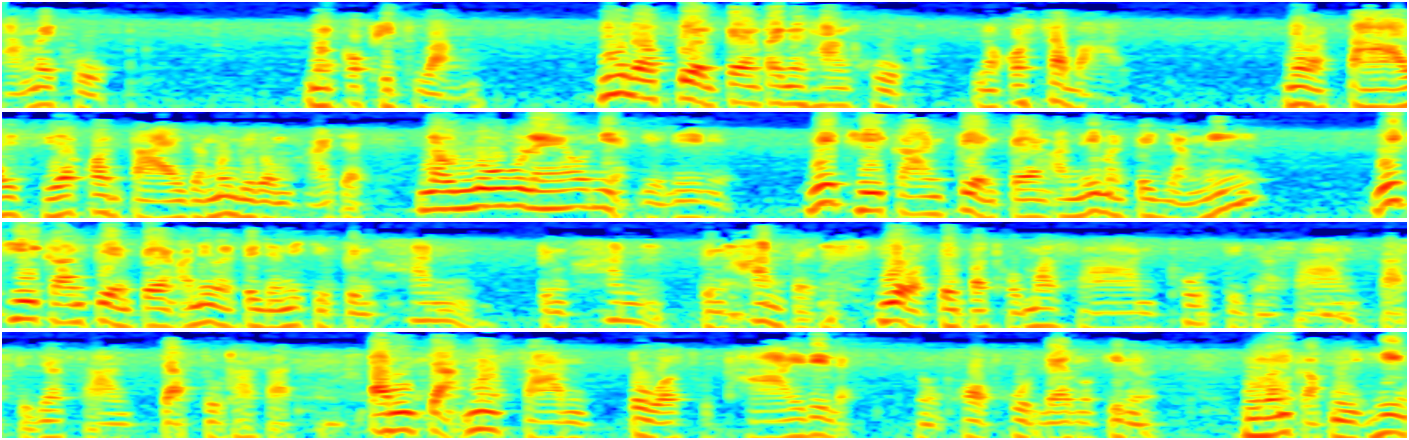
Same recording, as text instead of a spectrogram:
ทางไม่ถูก มันก็ผิดหวัง เมื่อเราเปลี่ยนแปลงไปในทางถูก เราก็สบายเนี่ยว่าตายเสียก่อนตายยังไม่มีลมหายใจ เรารู้แล้วเนี่ยเดี๋ยวนี้เนี่ย วิธีการเปลี่ยนแปลงอันนี้มันเป็นอย่างนี้ วิธีการเปลี่ยนแปลงอันนี้มันเป็นอย่างนี้จึงเป็นขั้น เป็นขั้น เป็นขั้นไป เรียกว่าเป็นปฐมสารทุติยสารตัติยสารจัตุทัสารปัญจมาสารตัวสุดท้ายนี่แหละ หลวงพ่อพูดแล้วเมื่อกี้เนี่ยเหมือนกับมีหิ้ง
